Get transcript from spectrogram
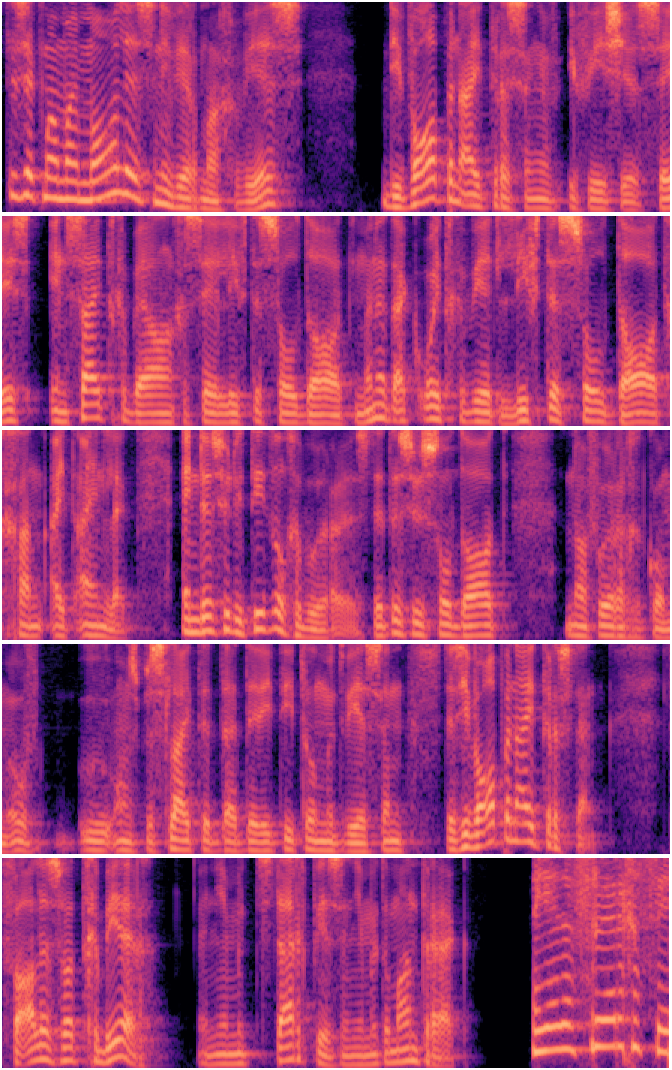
Dis ek maar my ma is in die weermag gewees die wapenuitrusting in Efesiërs 6 en sy het gebel en gesê liefde soldaat min het ek ooit geweet liefde soldaat gaan uiteindelik. En dis hoe die titel gebore is. Dit is hoe soldaat na vore gekom of hoe ons besluit het dat dit die titel moet wees. En dis die wapenuitrusting vir alles wat gebeur. En jy moet sterk wees en jy moet hom aantrek. Nou jy het vroeër gesê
